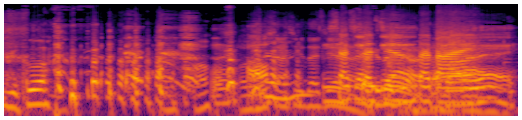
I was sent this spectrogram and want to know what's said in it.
宇哥，好，嗯我好们下期再见，下期再见，拜拜。拜。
